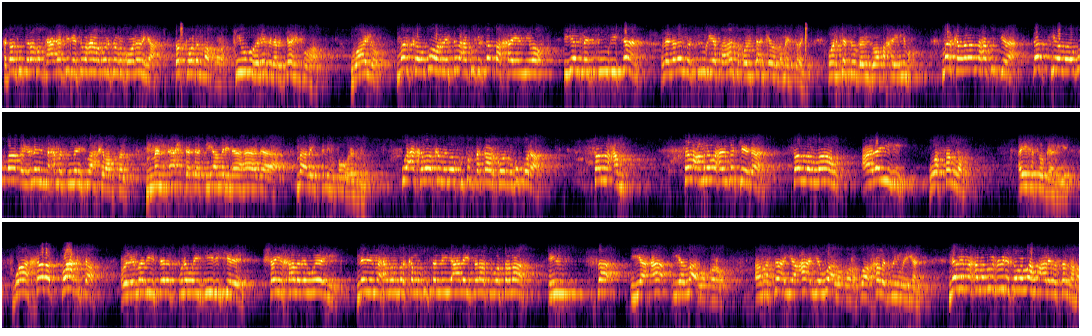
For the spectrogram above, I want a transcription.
هذا كنت راقب حاجات كده سبحان الله ورسوله قولنا يا تذكر دم بخورة. كي وجوه ريت لا بتجاهل بوها. وايو. مركب وجوه ريت سبعة كوج سبعة خيال نيو يم مسوقي كان لا قال مسوقي يا كذا قولي كان كده الله ما يستري وانكسر قبل دوا بخيال نيو marka labaad waxaa ku jira dadkii loogu baaqayo nebi maxamed sunnadiisa wax khilaafsan man axdata fii amrina haada maa laysa minhu fahuwa raddu waxaa kaloo ka mid oo kutubta qaarkood lagu qoraa salcam salcamna waxay uga jeedaan sala allahu calayhi wasalam ayay ka soo gaabiyeen waa khalad faaxisha culimadii salafkuna way diidi jireen shay khalada weeyi nebi maxamed marka lagu saliye calayhi salaatu wasalaam إن سأ يا ع يا لا وقرأ. أما سأ يا ع يا وع وقرأ. وخلد ويميان يعني. نبي محمد وحده صلى الله عليه وسلم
